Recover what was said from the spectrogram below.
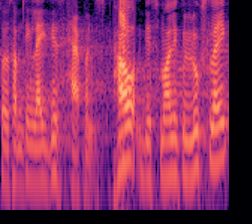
So, something like this happens. How this molecule looks like?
